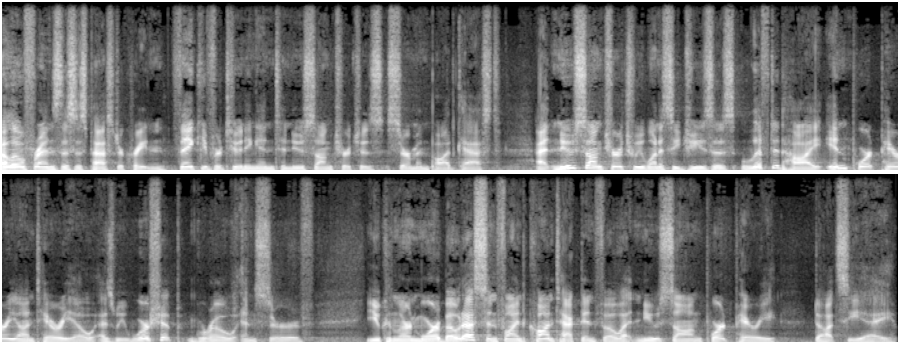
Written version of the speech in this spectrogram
Hello, friends. This is Pastor Creighton. Thank you for tuning in to New Song Church's sermon podcast. At New Song Church, we want to see Jesus lifted high in Port Perry, Ontario, as we worship, grow, and serve. You can learn more about us and find contact info at newsongportperry.ca.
